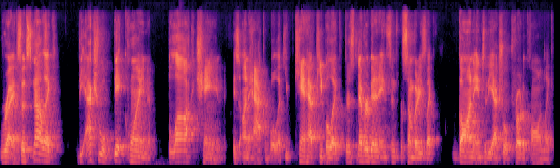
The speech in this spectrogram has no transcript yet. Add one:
Right. So it's not like the actual Bitcoin blockchain is unhackable. Like you can't have people like there's never been an instance where somebody's like gone into the actual protocol and like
